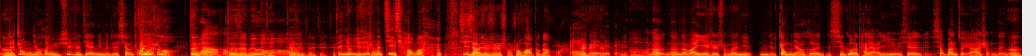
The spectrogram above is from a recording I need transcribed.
你这丈母娘和女婿之间，你们这相处关系很好，对吗？对对，没问题。对对对对对。这有有些什么技巧吗？技巧就是少说话，多干活。对对对对。啊，那那那万一是什么？你你丈母娘和西哥他俩有一些小拌嘴啊什么的，嗯，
